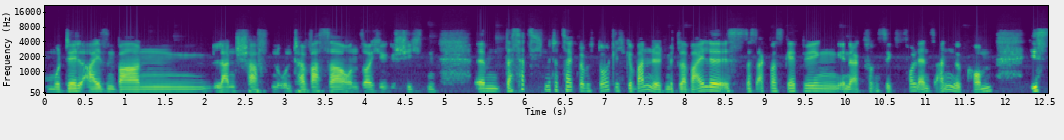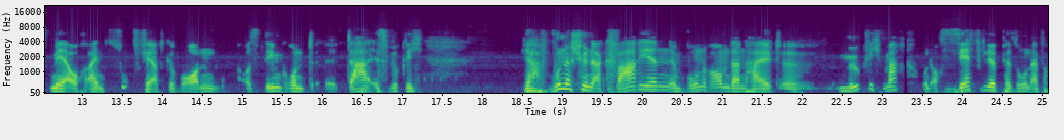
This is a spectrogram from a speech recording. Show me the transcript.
Modelleisenbahnen, Landschaften unter Wasser und solche Geschichten. Ähm, das hat sich mit der Zeit, glaube ich, deutlich gewandelt. Mittlerweile ist das Aquascaping in der Aquaristik vollends angekommen, ist mehr auch ein Zugpferd geworden. Aus dem Grund, äh, da ist wirklich ja, wunderschöne Aquarien im Wohnraum dann halt äh, möglich macht und auch sehr viele Personen einfach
